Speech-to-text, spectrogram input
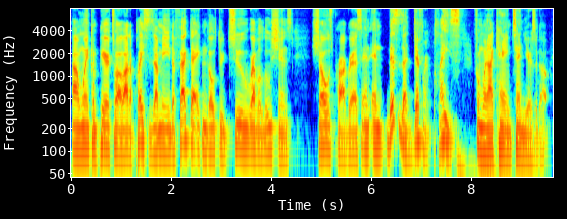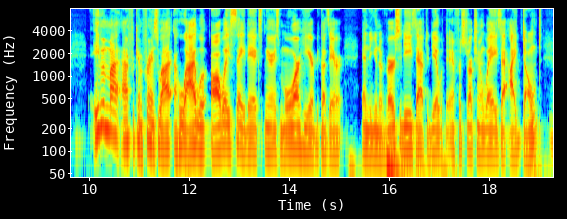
uh, when compared to a lot of places. I mean, the fact that it can go through two revolutions shows progress. And and this is a different place from when I came 10 years ago. Even my African friends who I who I will always say they experience more here because they're in the universities they have to deal with the infrastructure in ways that I don't. Yeah.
